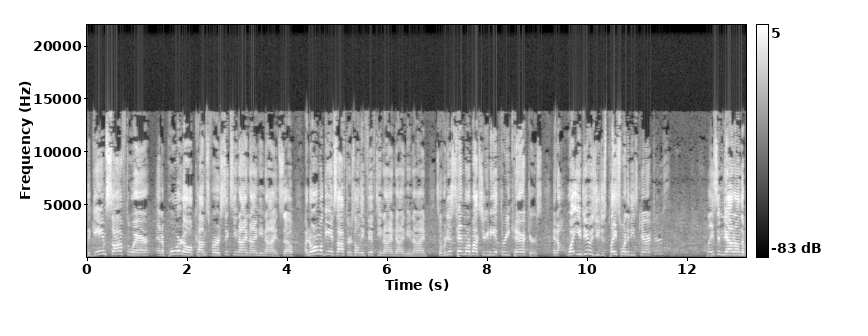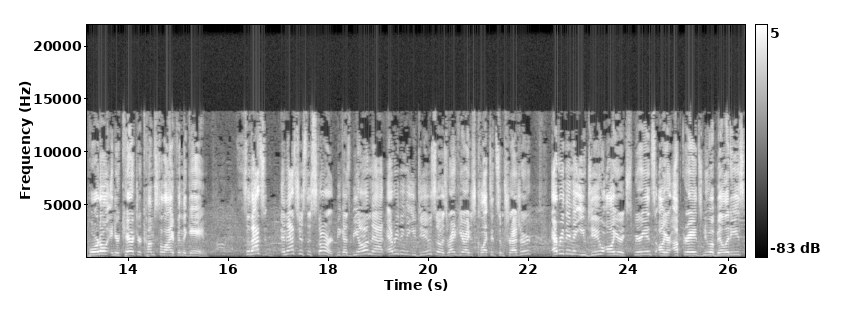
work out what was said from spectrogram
the game software, and a portal comes for $69.99. So a normal game software is only $59.99. So for just 10 more bucks, you're going to get three characters. And what you do is you just place one of these characters, place him down on the portal, and your character comes to life in the game. So that's and that's just the start because beyond that, everything that you do. So as right here, I just collected some treasure everything that you do, all your experience, all your upgrades, new abilities,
